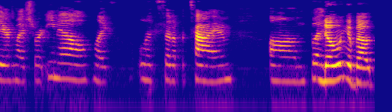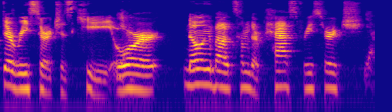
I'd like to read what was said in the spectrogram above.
There's my short email. Like, let's set up a time." Um, but knowing about their research is key, Yeah. or knowing about some of their past research. Yeah.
